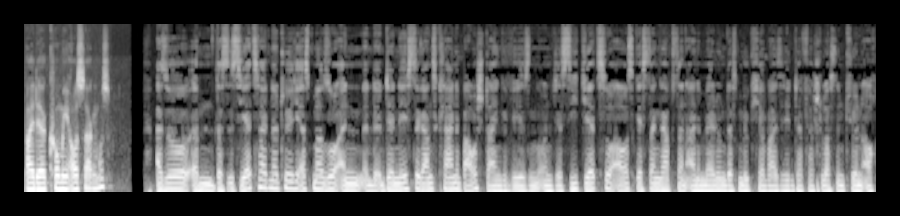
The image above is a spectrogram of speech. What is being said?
bei der Comey aussagen muss? Also ähm, das ist jetzt halt natürlich erstmal so ein der nächste ganz kleine Baustein gewesen und es sieht jetzt so aus. Gestern gab es dann eine Meldung, dass möglicherweise hinter verschlossenen Türen auch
